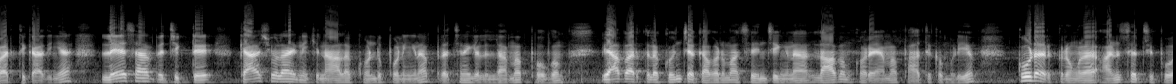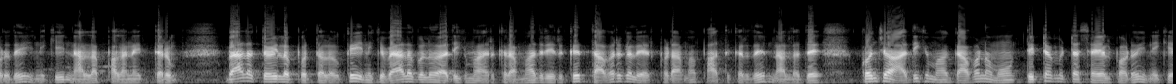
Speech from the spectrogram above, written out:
வருத்திக்காதீங்க. லேசாக வச்சுக்கிட்டு கேஷுவலாக இன்றைக்கி நாளை கொண்டு போனீங்கன்னா பிரச்சனைகள் இல்லாமல் போகும். வியாபாரத்தில் கொஞ்சம் கவனமாக செஞ்சிங்கன்னா லாபம் குறையாமல் பார்த்துக்க முடியும். கூட இருக்கிறவங்கள அனுசரித்து போகிறது இன்றைக்கி நல்ல பலனை தரும். வேலை தொழிலை பொறுத்தளவுக்கு இன்றைக்கி வேலை பலு அதிகமாக இருக்கிற மாதிரி இருக்குது தவறுகள் ஏற்படாமல் கவனமாக பார்த்துக்கிறது நல்லது. கொஞ்சம் அதிகமாக கவனமும் திட்டமிட்ட செயல்பாடும் இன்றைக்கி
